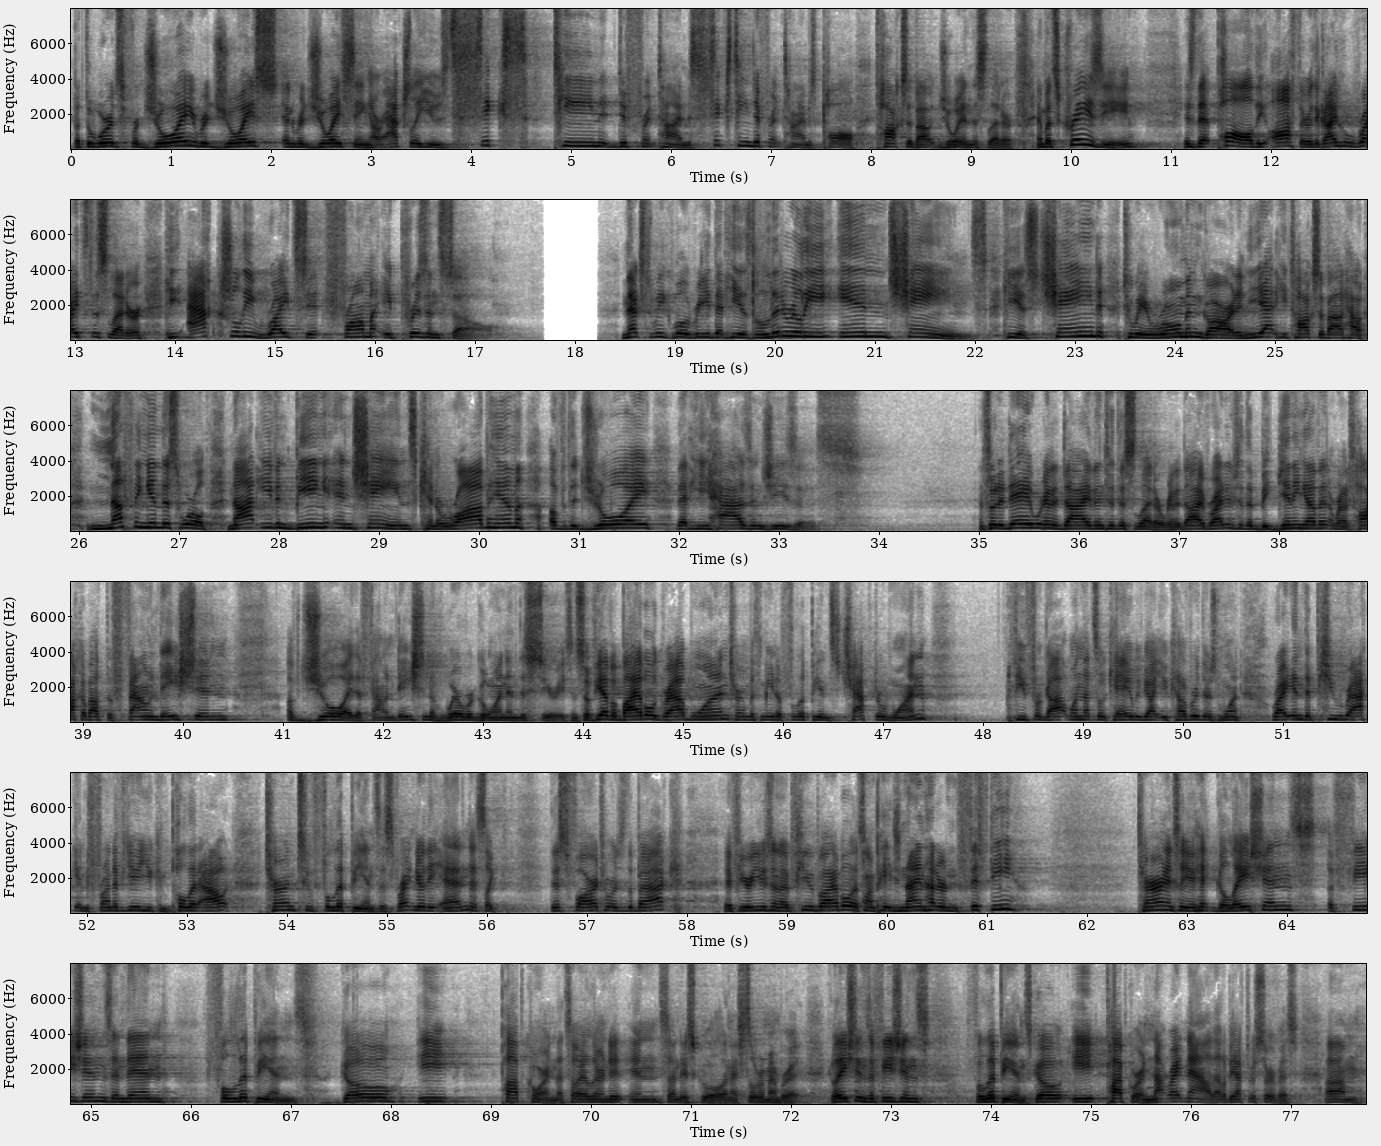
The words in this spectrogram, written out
But the words for joy, rejoice, and rejoicing are actually used 16 different times. 16 different times Paul talks about joy in this letter. And what's crazy is that Paul, the author, the guy who writes this letter, he actually writes it from a prison cell. Next week, we'll read that he is literally in chains. He is chained to a Roman guard, and yet he talks about how nothing in this world, not even being in chains, can rob him of the joy that he has in Jesus. And so today, we're going to dive into this letter. We're going to dive right into the beginning of it, and we're going to talk about the foundation of joy, the foundation of where we're going in this series. And so if you have a Bible, grab one, turn with me to Philippians chapter 1. If you forgot one, that's okay. We've got you covered. There's one right in the pew rack in front of you. You can pull it out. Turn to Philippians. It's right near the end. It's like this far towards the back. If you're using a Pew Bible, it's on page 950. Turn until you hit Galatians, Ephesians, and then Philippians. Go eat popcorn. That's how I learned it in Sunday school, and I still remember it. Galatians, Ephesians, Philippians. Go eat popcorn. Not right now. That'll be after service. Um,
